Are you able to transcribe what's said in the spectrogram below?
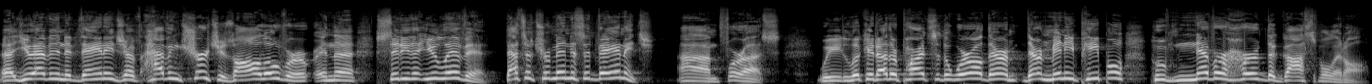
Uh, you have an advantage of having churches all over in the city that you live in. That's a tremendous advantage um, for us. We look at other parts of the world, there are, there are many people who've never heard the gospel at all.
